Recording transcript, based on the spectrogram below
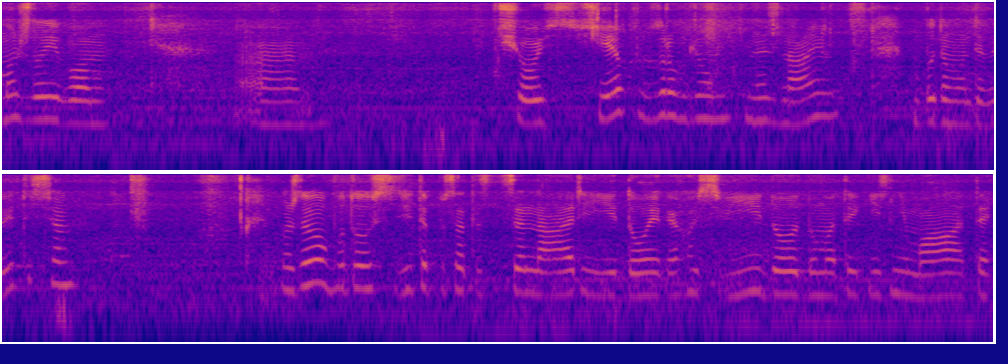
можливо, е, щось ще зроблю, не знаю. Будемо дивитися. Можливо, буду сидіти писати сценарії до якогось відео, думати, які знімати.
